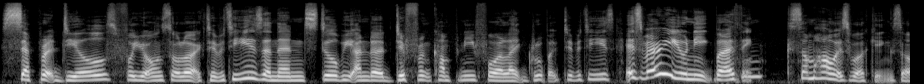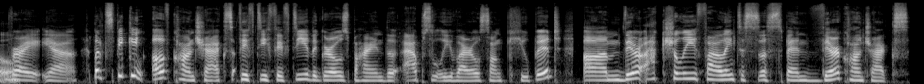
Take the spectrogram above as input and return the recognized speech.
separate deals for your own solo activities and then still be under a different company for like group activities. It's very unique, but I think somehow it's working. So Right, yeah. But speaking of contracts, Fifty Fifty, the girls behind the absolutely viral song Cupid, um, they're actually filing to suspend their contracts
